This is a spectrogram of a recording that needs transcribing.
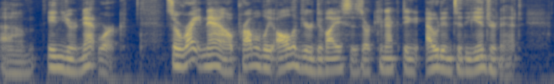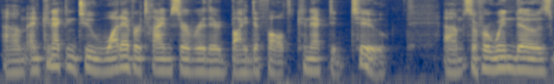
um, in your network. So right now, probably all of your devices are connecting out into the internet um, and connecting to whatever time server they're by default connected to. Um, so for Windows,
